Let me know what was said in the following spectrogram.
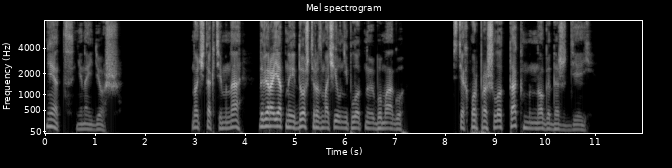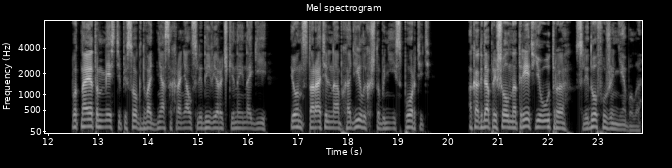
Нет, не найдешь. Ночь так темна, да, вероятно, и дождь размочил неплотную бумагу. С тех пор прошло так много дождей. Вот на этом месте песок два дня сохранял следы Верочкиной ноги, и он старательно обходил их, чтобы не испортить. А когда пришел на третье утро, следов уже не было.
